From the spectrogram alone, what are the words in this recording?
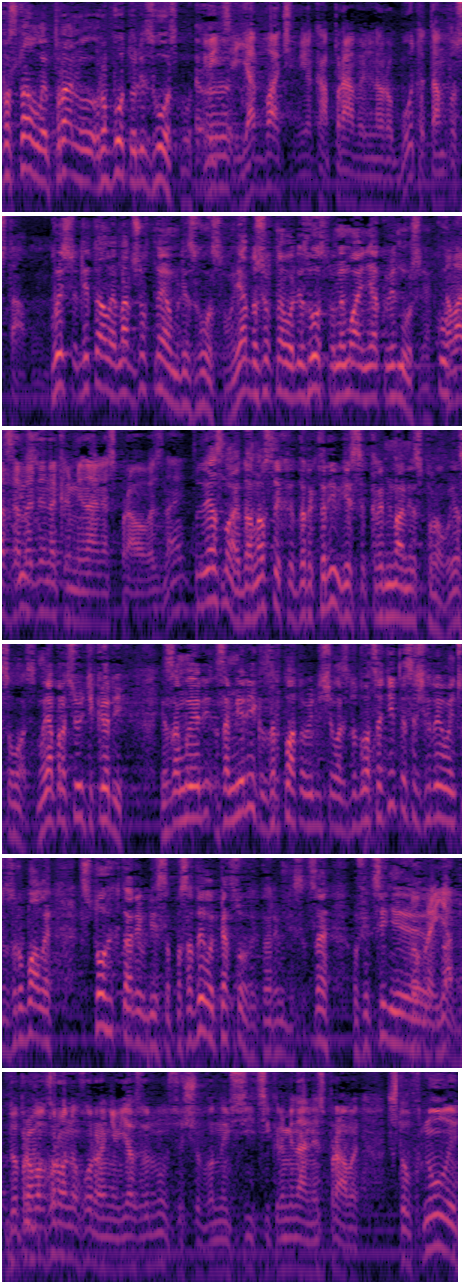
поставили правильну роботу лісгоспу. Е, Дивіться, я бачив, яка правильна робота там поставлена. Ви ж літали над жовтневим лісгоспом. Я до жовтневого лісгоспу не маю ніякого відношення. На вас заведена кримінальна справа, ви знаєте? Я знаю, да, на всіх директорів є кримінальні справи, я согласен. Но я працюю тільки рік. І за мій, рі- за мій рік зарплата увеличилась до 20 тисяч гривень, зрубали 100 гектарів лісу, посадили 500 гектарів лісу. Це офіційні... Добре, я до правоохоронних органів я звернувся, щоб вони всі ці кримінальні справи штовхнули,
